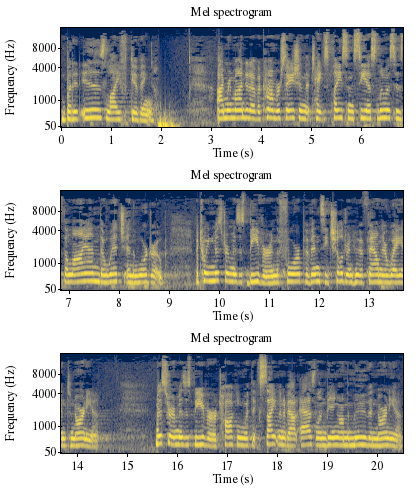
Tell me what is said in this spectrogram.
but it is life giving. I'm reminded of a conversation that takes place in C.S. Lewis's The Lion, the Witch, and the Wardrobe between Mr. and Mrs. Beaver and the four Pevensie children who have found their way into Narnia. Mr. and Mrs. Beaver are talking with excitement about Aslan being on the move in Narnia,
